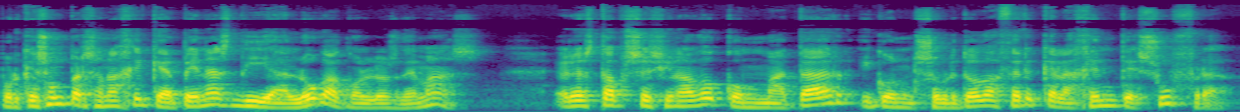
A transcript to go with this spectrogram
Porque es un personaje que apenas dialoga con los demás. Él está obsesionado con matar y con sobre todo hacer que la gente sufra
